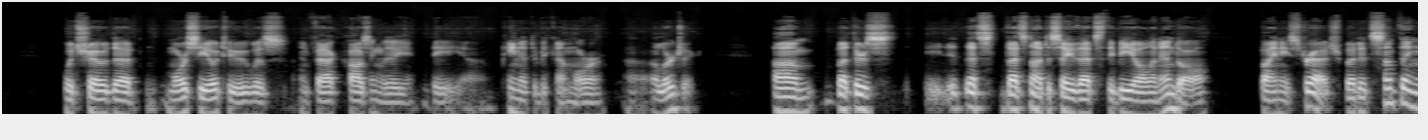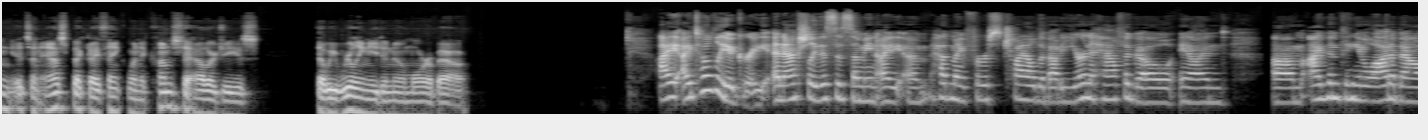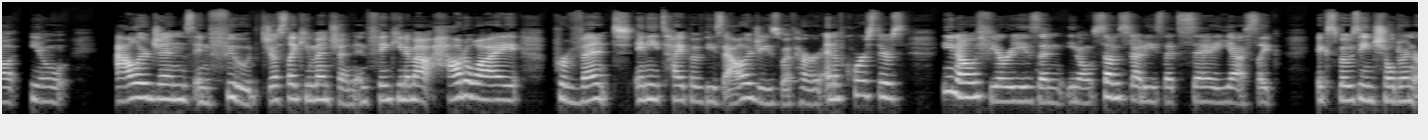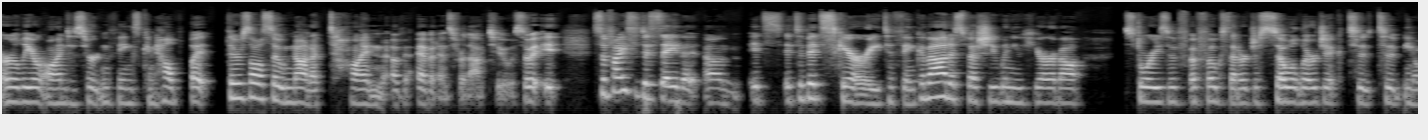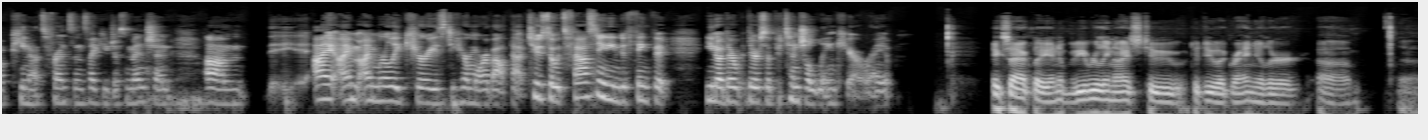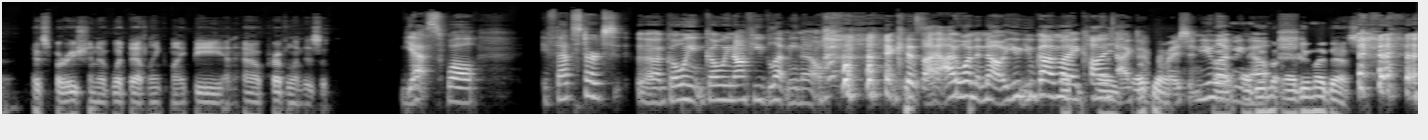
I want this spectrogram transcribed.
which showed that more CO2 was in fact causing the the uh, peanut to become more uh, allergic. Um, but there's that's that's not to say that's the be all and end all by any stretch, but it's something, it's an aspect, I think, when it comes to allergies that we really need to know more about. I, I totally agree. And actually, this is something I um, had my first child about a year and a half ago. And um, I've been thinking a lot about, you know, allergens in food, just like you mentioned, and thinking about how do I prevent any type of these allergies with her. And of course, there's, you know, theories and, you know, some studies that say, yes, like exposing children earlier on to certain things can help but there's also not a ton of evidence for that too so it, it suffices to say that um, it's it's a bit scary to think about especially when you hear about stories of, of folks that are just so allergic to to you know peanuts for instance like you just mentioned um, I, I'm I'm really curious to hear more about that too. So it's fascinating to think that you know there there's a potential link here, right? Exactly, and it would be really nice to to do a granular um, uh, exploration of what that link might be and how prevalent is it. Yes. Well, if that starts uh, going going off, you let me know because I, I want to know. You you got my contact okay. information. You let I'll, me know. I'll do my, I'll do my best.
